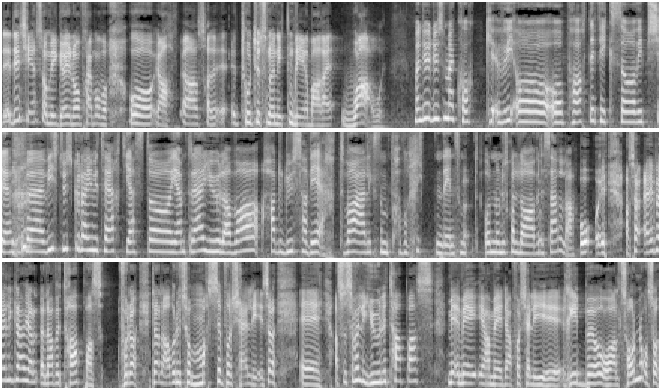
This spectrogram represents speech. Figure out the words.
det, det skjer så mye gøy nå fremover. Og ja, altså 2019 blir bare wow. Men du, du som er kokk og, og partyfikser og VIP-sjef. eh, Hvis du skulle ha invitert gjester hjem til deg i jula, hva hadde du servert? Hva er liksom favoritten din som, når du skal lage det selv, da? Og, altså, jeg er veldig glad i å lage tapas. For da, da lager du så masse forskjellig. Så, eh, altså Selvfølgelig juletapas med, med, ja, med da forskjellig eh, ribbe og alt sånn. Og, så,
